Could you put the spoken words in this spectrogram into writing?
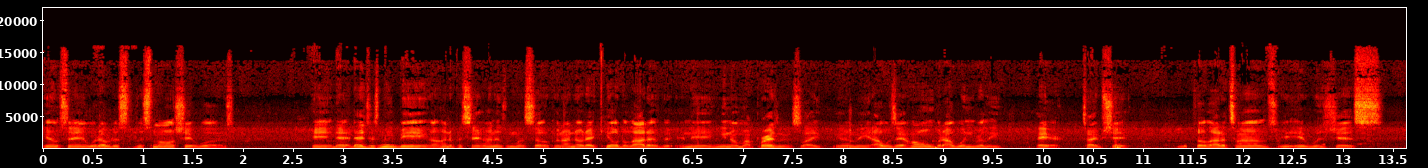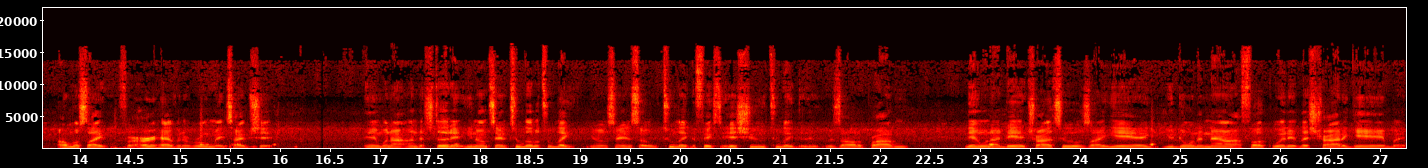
what I'm saying? Whatever the, the small shit was. And that, that's just me being 100% honest with myself. And I know that killed a lot of it. And then, you know, my presence, like, you know what I mean? I was at home, but I wasn't really there type shit. So a lot of times it, it was just almost like for her having a roommate type shit. And when I understood it, you know what I'm saying, too little too late. You know what I'm saying? So too late to fix the issue, too late to resolve the problem. Then when I did try to, it was like, yeah, you're doing it now. I fuck with it. Let's try it again. But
